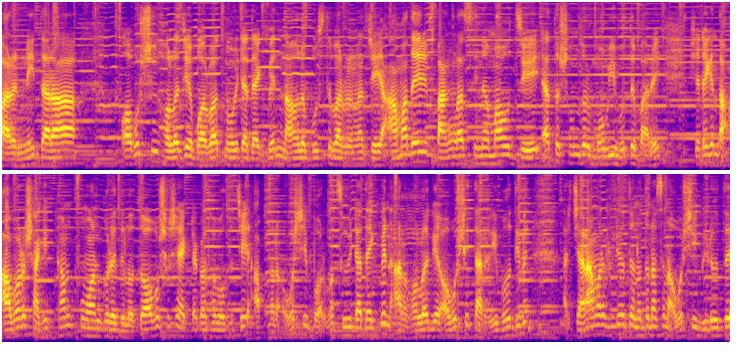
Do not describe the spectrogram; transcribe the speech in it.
পারেননি, তারা অবশ্যই হলে যে বরবাদ মুভিটা দেখবেন, না হলে বুঝতে পারবেন না যে আমাদের বাংলা সিনেমাও যে এত সুন্দর মুভি হতে পারে, সেটা কিন্তু আবারও শাকিব খান প্রমাণ করে দিল। তো অবশেষে একটা কথা বলতে চাই, আপনারা অবশ্যই বরবাদ ছবিটা দেখবেন, আর হলে গিয়ে অবশ্যই তার রিভিউ দিবেন। আর যারা আমার ভিডিওতে নতুন আছেন, অবশ্যই ভিডিওতে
